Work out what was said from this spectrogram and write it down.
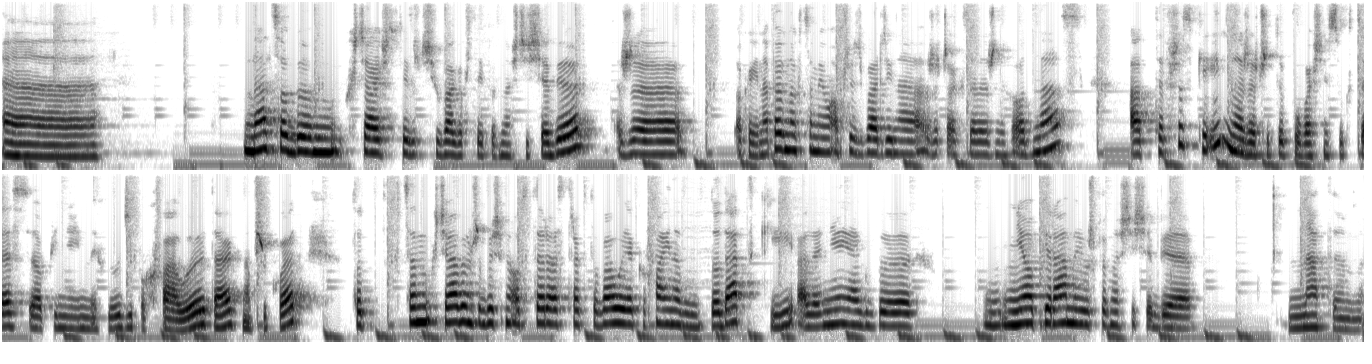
Eee, na co bym chciała jeszcze tutaj zwrócić uwagę przy tej pewności siebie, że ok, na pewno chcemy ją oprzeć bardziej na rzeczach zależnych od nas, a te wszystkie inne rzeczy, typu właśnie sukcesy, opinie innych ludzi, pochwały, tak, na przykład, to chcę, chciałabym, żebyśmy od teraz traktowały jako fajne dodatki, ale nie jakby, nie opieramy już pewności siebie na tym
